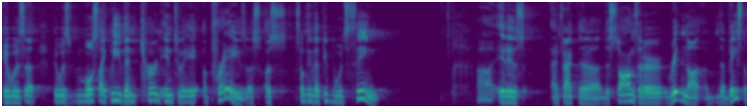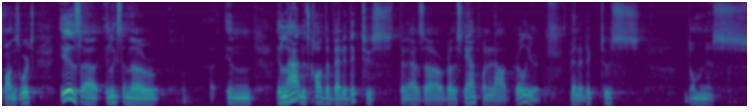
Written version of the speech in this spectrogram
it was, uh, it was most likely then turned into a, a praise, a, a, something that people would sing. Uh, it is, in fact, the, the songs that are written on, that based upon these words is, uh, at least in the, in, in Latin, it's called the Benedictus, as uh, brother Stan pointed out earlier. Benedictus, Dominus,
